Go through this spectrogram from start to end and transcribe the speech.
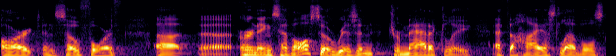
art, and so forth, uh, uh, earnings have also risen dramatically at the highest levels,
